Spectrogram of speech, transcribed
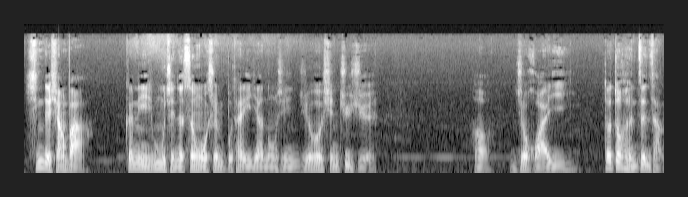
新的想法。跟你目前的生活圈不太一样的东西，你就会先拒绝，哦，你就怀疑，都都很正常。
